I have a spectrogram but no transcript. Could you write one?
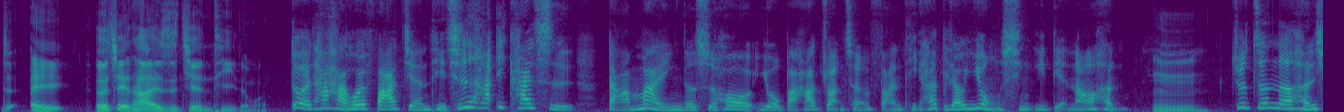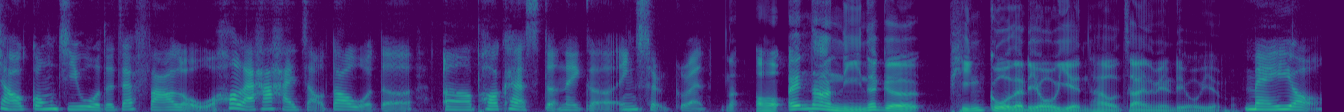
就哎，而且他也是简体的嘛。对他还会发简体，其实他一开始打卖淫的时候有把它转成繁体，还比较用心一点，然后很嗯。就真的很想要攻击我的，在 follow 我。后来他还找到我的呃 podcast 的那个 Instagram。那哦，哎，那你那个苹果的留言，他有在那边留言吗？没有，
